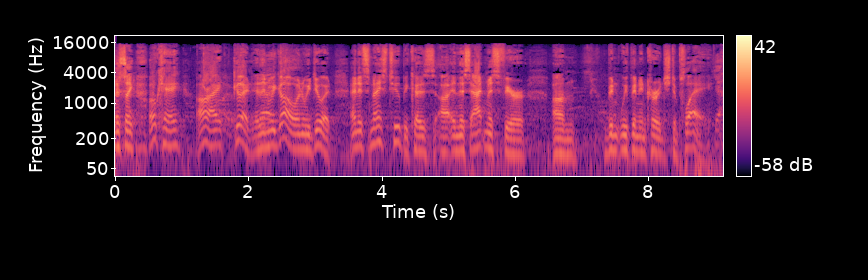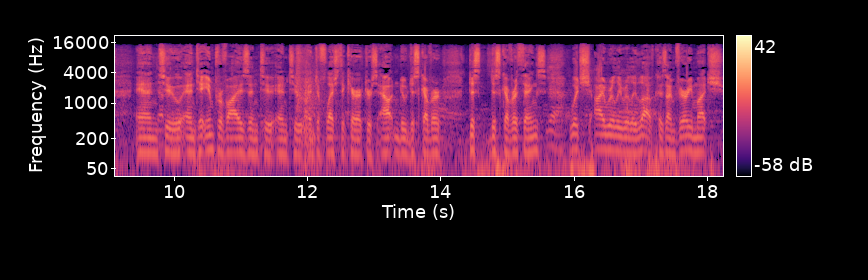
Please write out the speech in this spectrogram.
it's like, okay, all right, good, and then we go and we do it, and it's nice too because uh, in this atmosphere, um, been, we've been encouraged to play. Yeah. And to and to improvise and to and to and to flesh the characters out and to discover dis- discover things, Yeah. which I really really love because I'm very much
